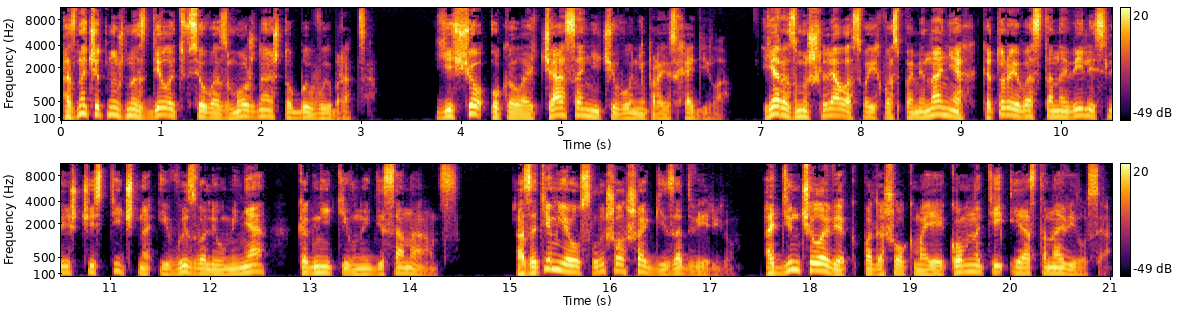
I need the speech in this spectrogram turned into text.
А значит, нужно сделать все возможное, чтобы выбраться. Еще около часа ничего не происходило. Я размышлял о своих воспоминаниях, которые восстановились лишь частично и вызвали у меня когнитивный диссонанс. А затем я услышал шаги за дверью. Один человек подошел к моей комнате и остановился.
